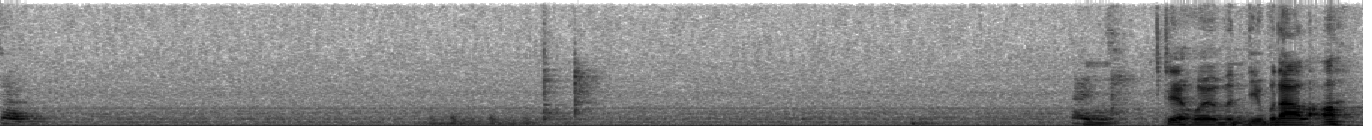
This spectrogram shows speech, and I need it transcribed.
5,《eight, 这回问题不大了啊。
